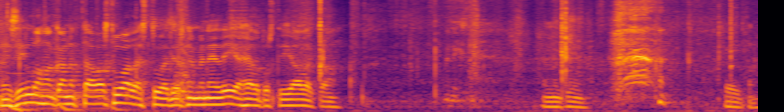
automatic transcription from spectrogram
Niin silloinhan kannattaa vasta huolestua, että jos ne menee liian helposti jalkaan. Menikö ne? En mä tiedä. Katsotaan.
